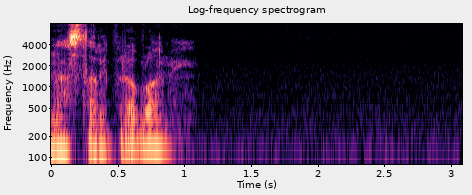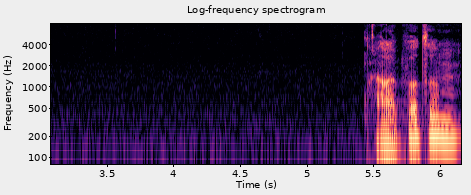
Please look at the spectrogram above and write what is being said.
nastali problémy. Ale potom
